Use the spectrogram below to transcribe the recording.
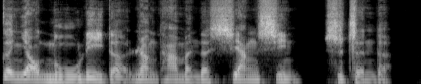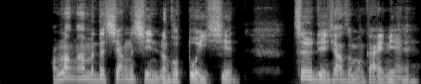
更要努力的让他们的相信是真的，让他们的相信能够兑现。这有点像什么概念？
